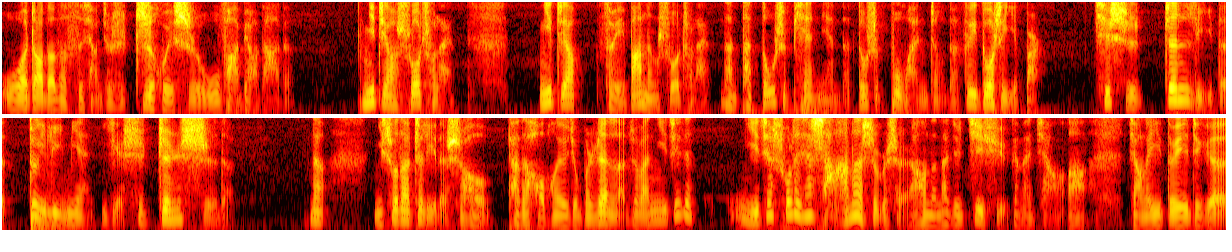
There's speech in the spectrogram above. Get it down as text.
我找到的思想就是智慧是无法表达的，你只要说出来，你只要嘴巴能说出来，那它都是片面的，都是不完整的，最多是一半其实真理的对立面也是真实的。那你说到这里的时候，他的好朋友就不认了，是吧？你这个。你这说了些啥呢？是不是？然后呢，他就继续跟他讲啊，讲了一堆这个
